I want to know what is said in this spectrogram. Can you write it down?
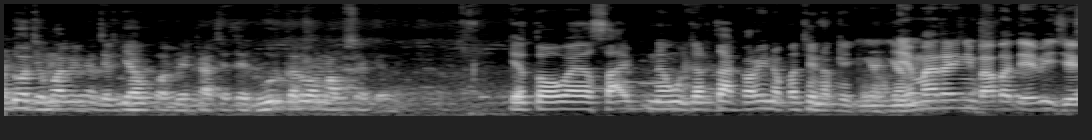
અડ્ડો જમાવીને જગ્યા ઉપર બેઠા છે, તે દૂર કરવામાં આવશે કે? એ તો હવે સાહેબને હું ચર્ચા કરીને પછી નક્કી કરીશ. એમઆરઆઈની બાબત એવી છે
